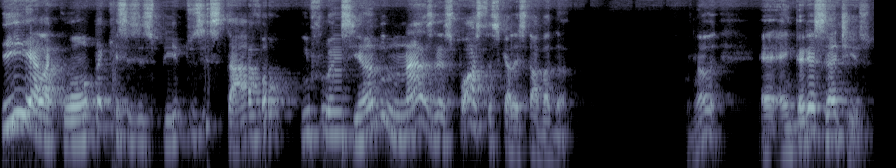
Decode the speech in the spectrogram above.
E ela conta que esses espíritos estavam influenciando nas respostas que ela estava dando. É, é interessante isso.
